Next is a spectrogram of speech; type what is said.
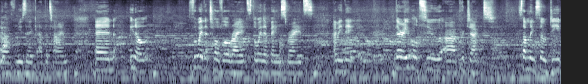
Yeah. of music at the time, and you know, the way that Tove Lo writes, the way that Banks writes. I mean, they they're able to uh, project something so deep.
